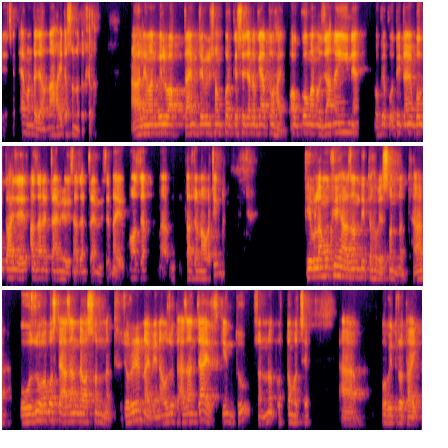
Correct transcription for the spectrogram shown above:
দিয়েছে। এমনটা যেন না হয়, এটা সুন্নত খেলা আলেমান বিল ওয়াক টাইম টেবিল সম্পর্কে সে যেন জ্ঞাত হয়। অজ্ঞ মানুষ জানেই না। ওকে প্রতি টাইমে বলতে হয় যে, আজানের টাইম হয়ে গেছে, আজান টাইম হয়ে গেছে না এই মসজান তার জন্য হওয়া ঠিক না। কেবলামুখী আজান দিতে হবে, সন্ন্যত। আর অজু অবস্থায় আজান দেওয়া সন্ন্যত। জরুরি নয়, বিনা অজুতে আজান যায় কিন্তু সন্ন্যত উত্তম হচ্ছে, আহ, পবিত্রতায়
